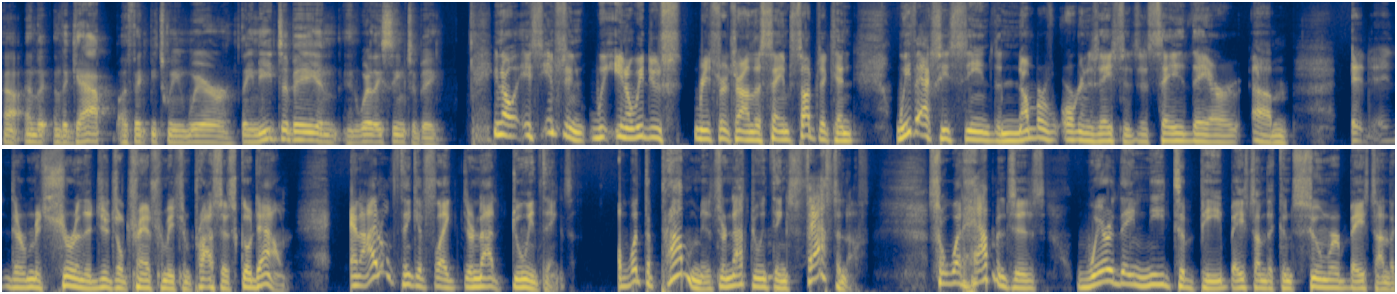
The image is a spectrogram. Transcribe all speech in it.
uh, and the and the gap I think between where they need to be and, and where they seem to be. You know, it's interesting. We, you know, we do research on the same subject, and we've actually seen the number of organizations that say they are um, they're mature in the digital transformation process go down. And I don't think it's like they're not doing things. What the problem is, they're not doing things fast enough. So what happens is where they need to be based on the consumer, based on the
